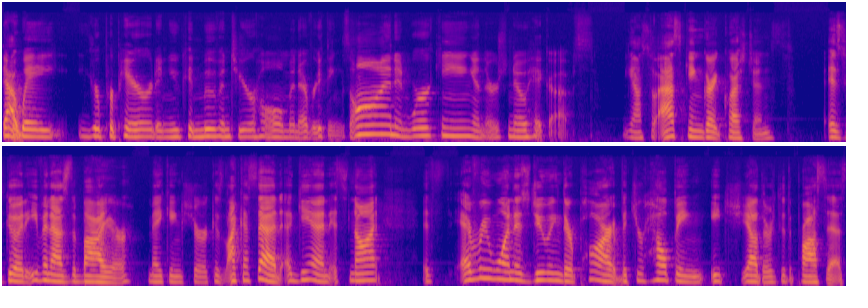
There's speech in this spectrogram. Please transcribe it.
That way you're prepared and you can move into your home and everything's on and working and there's no hiccups. Yeah, so asking great questions is good even as the buyer, making sure cuz like I said, again, it's not it's everyone is doing their part, but you're helping each other through the process.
